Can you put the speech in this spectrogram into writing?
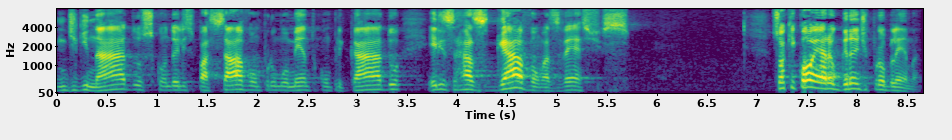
indignados, quando eles passavam por um momento complicado, eles rasgavam as vestes. Só que qual era o grande problema?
